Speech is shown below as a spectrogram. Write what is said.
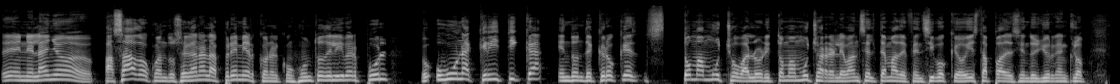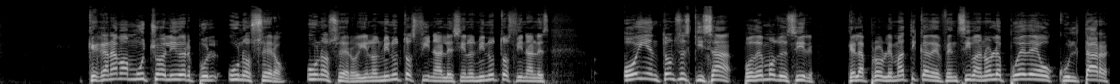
en el año pasado, cuando se gana la Premier con el conjunto de Liverpool, hubo una crítica en donde creo que toma mucho valor y toma mucha relevancia el tema defensivo que hoy está padeciendo Jürgen Klopp, que ganaba mucho a Liverpool 1-0 1-0 y en los minutos finales y en los minutos finales. Hoy entonces quizá podemos decir que la problemática defensiva no le puede ocultar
